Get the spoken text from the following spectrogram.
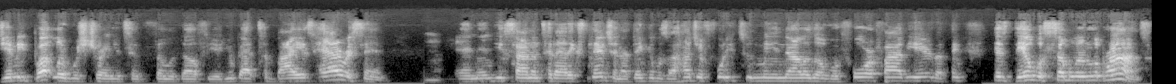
Jimmy Butler was traded to Philadelphia. You got Tobias Harrison, and then you signed him to that extension. I think it was 142 million dollars over four or five years. I think his deal was similar to LeBron's.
